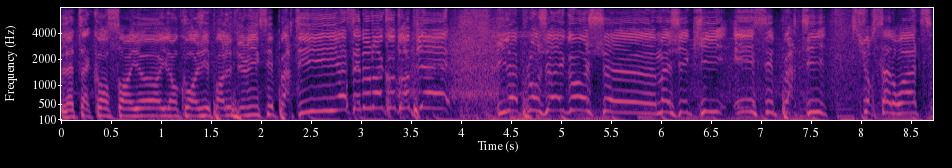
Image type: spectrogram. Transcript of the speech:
L'attaquant Sanyor, il est encouragé par le public, c'est parti. Ah, c'est dedans contre-pied. Il a plongé à gauche euh, et c'est parti sur sa droite.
